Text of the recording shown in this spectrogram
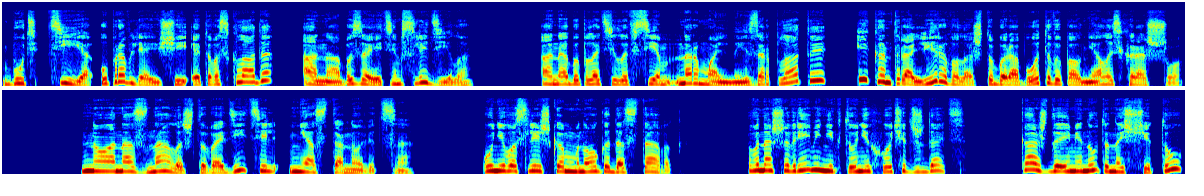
Будь Тия управляющей этого склада, она бы за этим следила. Она бы платила всем нормальные зарплаты и контролировала, чтобы работа выполнялась хорошо. Но она знала, что водитель не остановится. У него слишком много доставок. В наше время никто не хочет ждать. Каждая минута на счету,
